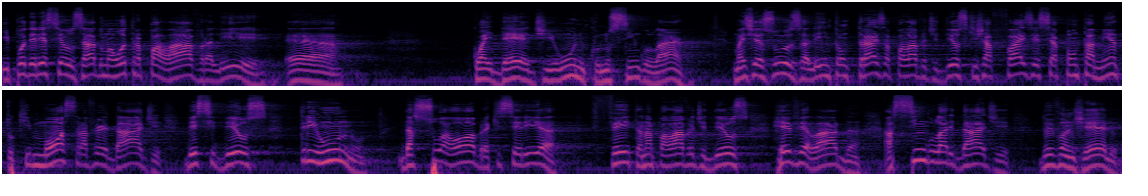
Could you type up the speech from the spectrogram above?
e poderia ser usada uma outra palavra ali, é, com a ideia de único no singular, mas Jesus ali então traz a palavra de Deus que já faz esse apontamento, que mostra a verdade desse Deus triuno, da sua obra que seria feita na palavra de Deus revelada, a singularidade do Evangelho,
